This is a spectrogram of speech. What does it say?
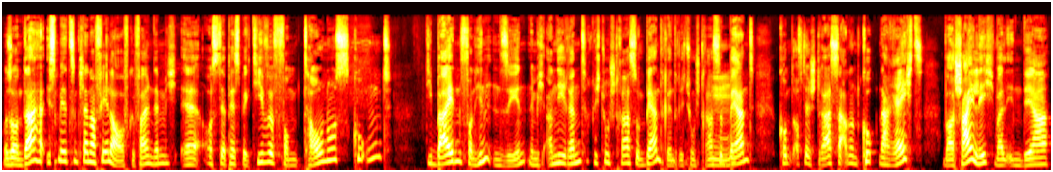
Und so, und da ist mir jetzt ein kleiner Fehler aufgefallen, nämlich äh, aus der Perspektive vom Taunus guckend, die beiden von hinten sehen, nämlich Andi rennt Richtung Straße und Bernd rennt Richtung Straße. Bernd kommt auf der Straße an und guckt nach rechts, wahrscheinlich, weil in der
